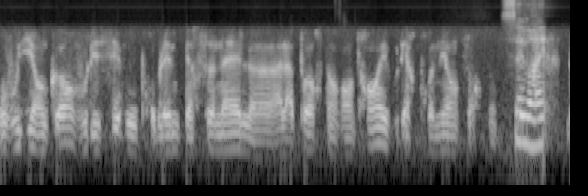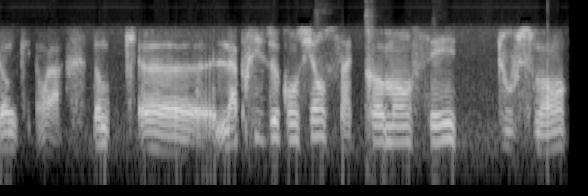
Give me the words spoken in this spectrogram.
on vous dit encore, vous laissez vos problèmes personnels euh, à la porte en rentrant et vous les reprenez en sortant. C'est vrai. Donc voilà. Donc euh, la prise de conscience a commencé doucement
